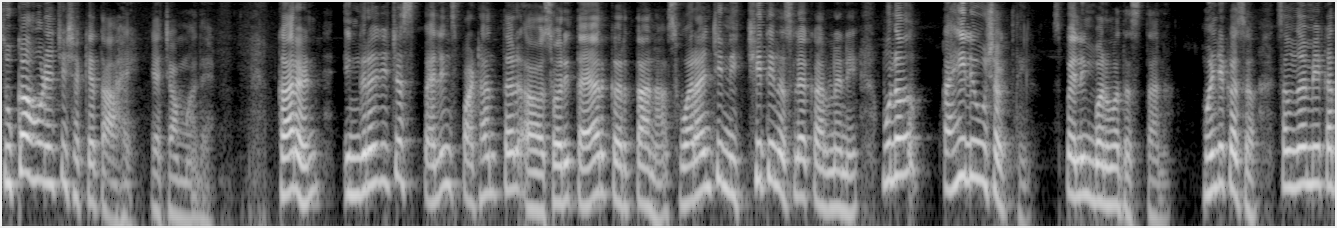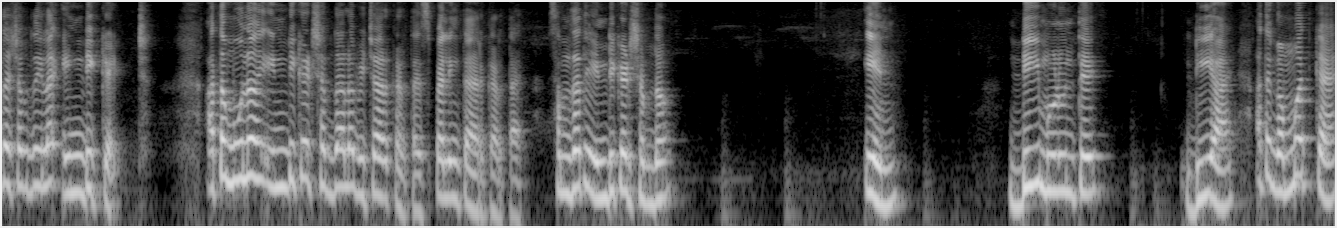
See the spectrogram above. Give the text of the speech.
चुका होण्याची शक्यता आहे याच्यामध्ये. कारण इंग्रजीच्या स्पेलिंग्स पाठांतर सॉरी तयार करताना स्वरांची निश्चिती नसल्याकारणाने मुलं काही लिहू शकतील स्पेलिंग बनवत असताना. म्हणजे कसं? समजा मी एखादा शब्द दिला इंडिकेट आता मुलं इंडिकेट शब्दाला विचार करतायत स्पेलिंग तयार करतायत. समजा ते इंडिकेट शब्द. इन डी म्हणून ते डी आय. आता गंमत काय?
